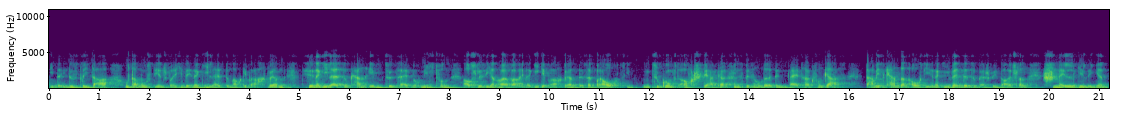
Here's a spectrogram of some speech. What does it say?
in der Industrie da und da muss die entsprechende Energieleistung auch gebracht werden. Diese Energieleistung kann eben zurzeit noch nicht von ausschließlich erneuerbarer Energie gebracht werden. Deshalb braucht es in Zukunft auch stärker insbesondere den Beitrag von Gas. Damit kann dann auch die Energiewende, zum Beispiel in Deutschland, schnell gelingen,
